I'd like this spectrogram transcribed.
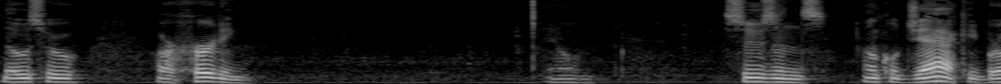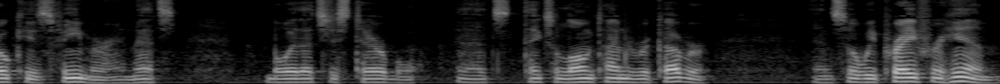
those who are hurting. You know, Susan's uncle Jack, he broke his femur, and that's boy, that's just terrible. It takes a long time to recover, and so we pray for him.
